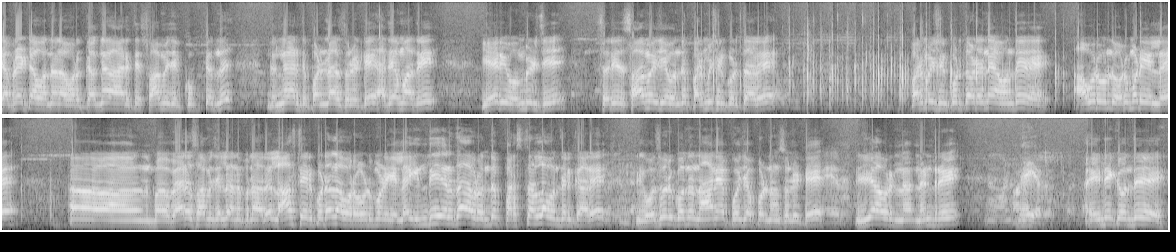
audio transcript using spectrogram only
டெஃபினட்டாக வந்து நான் ஒரு கங்கா ஆரத்தி சுவாமிஜி கூப்பிட்டு வந்து கங்கா ஆரத்தி பண்ணலாம்னு சொல்லிட்டு அதே மாதிரி ஏரி ஒம்பிடுச்சு. சரி சுவாமிஜி வந்து பர்மிஷன் கொடுத்தாரு. பர்மிஷன் கொடுத்த உடனே வந்து அவர் வந்து ஒரு முறை இல்லை வேற சாமிஜியில் அனுப்பினார். லாஸ்ட் இயர் கூட அவர் உடம்பு இல்லை. இந்த இயர் தான் அவர் வந்து பர்சனலாக வந்திருக்காரு. நீங்கள் ஒசூருக்கு வந்து நானே பூஜை பண்ணணும்னு சொல்லிட்டு. நிஜா அவருக்கு நன்றி. இன்னைக்கு வந்து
